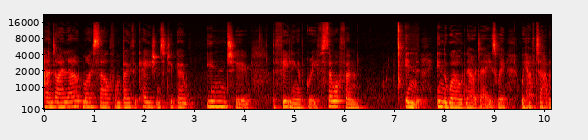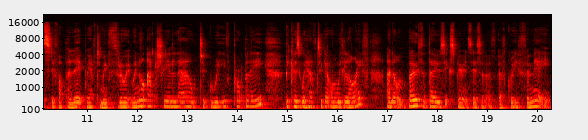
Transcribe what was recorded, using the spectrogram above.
And I allowed myself on both occasions to go into the feeling of grief. So often in in the world nowadays we we have to have a stiff upper lip we have to move through it we're not actually allowed to grieve properly because we have to get on with life and on both of those experiences of, of, of grief for me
